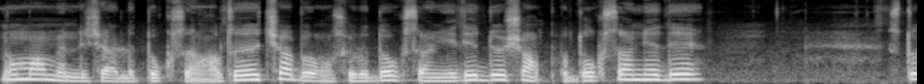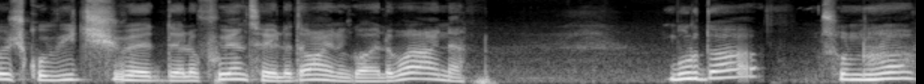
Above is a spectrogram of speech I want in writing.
Normal menajerle 96. Xabi Alonso'yla 97. Döşamp'la 97. Stojkovic ve De La Fuente ile de aynı galiba. Aynen. Burada sonra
